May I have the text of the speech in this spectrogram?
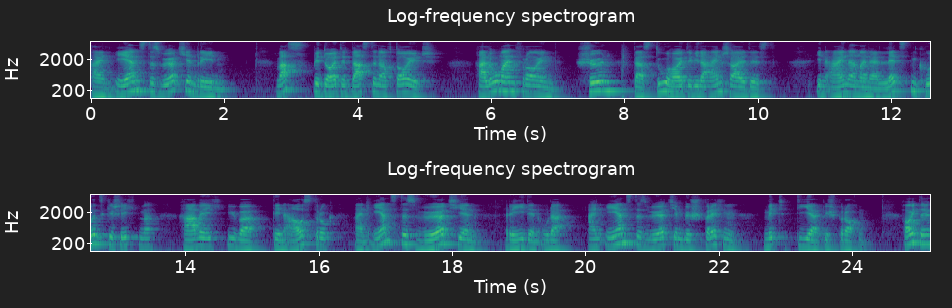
Ein ernstes Wörtchen reden. Was bedeutet das denn auf Deutsch? Hallo mein Freund, schön, dass du heute wieder einschaltest. In einer meiner letzten Kurzgeschichten habe ich über den Ausdruck ein ernstes Wörtchen reden oder ein ernstes Wörtchen besprechen mit dir gesprochen. Heute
